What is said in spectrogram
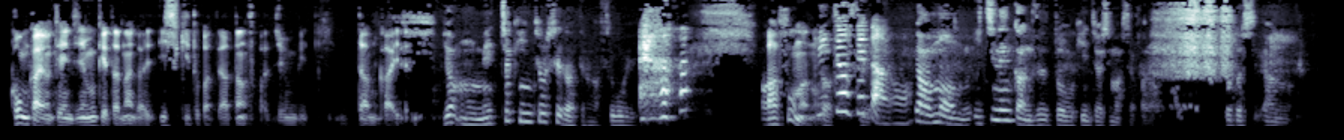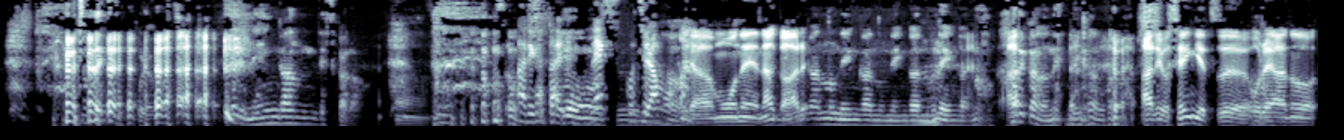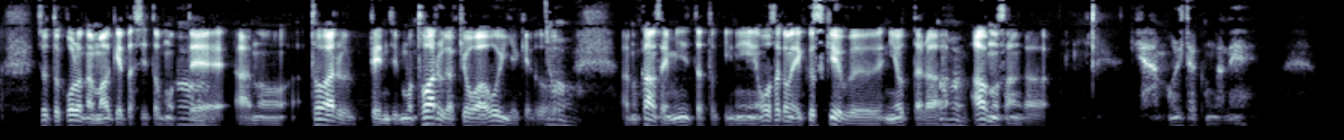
今回の展示に向けたなんか意識とかってあったんですか？準備段階で。いや、もうめっちゃ緊張してたっていうのがすごい。あ、そうなの？緊張してたの？いや、もう1年間ずっと緊張してましたから。今年、あの、これは。念願ですから。ありがたいですね。こちらも。はい。いや、もうね、なんかあれ。念、願の念願の念願の。念願の、はるかの念願の。あれよ、先月、俺、はいあの、ちょっとコロナも明けたしと思って、あの、とある展示、もうとあるが今日は多いんやけど、あの、関西見に行った時に、大阪の X キューブに寄ったら、はい。青野さんが、森田くんがね、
